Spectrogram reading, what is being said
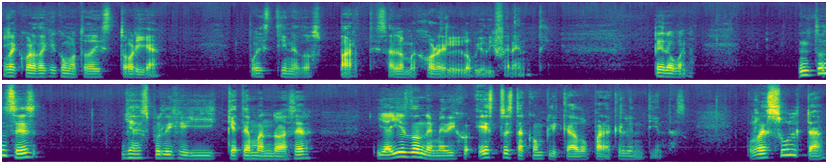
Recuerda que como toda historia, pues tiene dos partes. A lo mejor él lo vio diferente. Pero bueno. Entonces, ya después le dije, ¿y qué te mandó a hacer? Y ahí es donde me dijo, esto está complicado para que lo entiendas. Resulta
